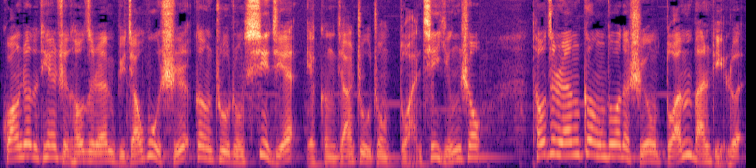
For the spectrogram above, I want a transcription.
广州的天使投资人比较务实，更注重细节，也更加注重短期营收。投资人更多的使用短板理论，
